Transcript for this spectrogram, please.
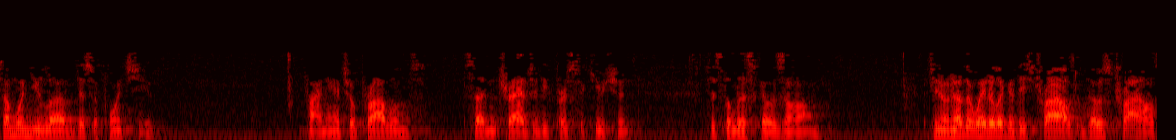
Someone you love disappoints you. Financial problems, sudden tragedy, persecution. Just the list goes on. But you know, another way to look at these trials, those trials,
